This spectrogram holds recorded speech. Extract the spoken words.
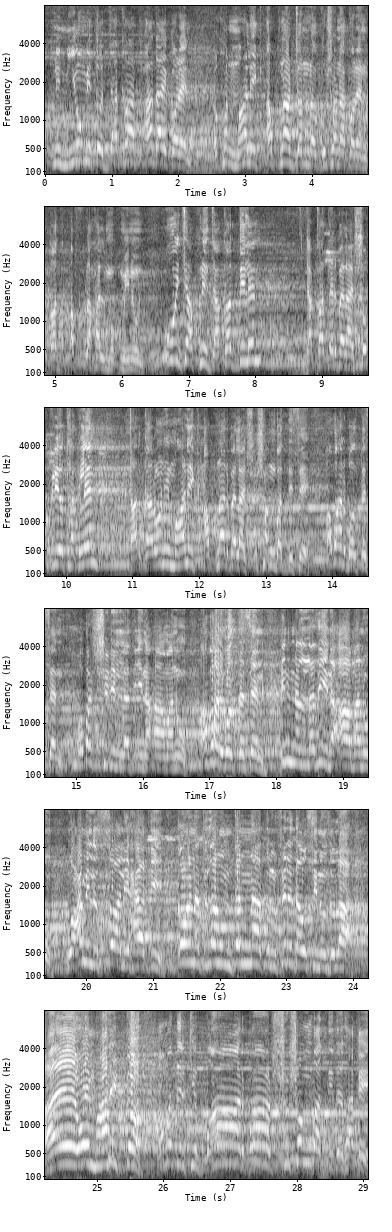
আপনি নিয়মিত জাকাত আদায় করেন। তখন মালিক আপনার জন্য ঘোষণা করেন, কদ আফলাহাল মুকমিনুন ওই যে আপনি জাকাত দিলেন জাকাতের বেলায় সক্রিয় থাকলেন, তার কারণে মালিক আপনার বেলায় সুসংবাদ দিছে। আবার বলতেছেন ওবাশিরিল্লাযীনা আমানু। আবার বলতেছেন, ইন্নাল্লাযীনা আমানু ওয়া আমিলুস সালিহাতি কানাত লাহুম জান্নাতুল ফিরদাউসি নুজুলা। আয়ে ওই মালিক তো আমাদেরকে বারবার সুসংবাদ দিতে থাকে,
